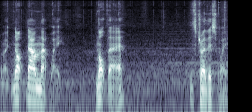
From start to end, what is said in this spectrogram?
Right, not down that way. Not there. Let's try this way.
